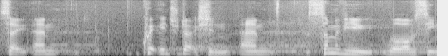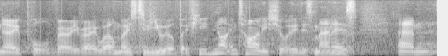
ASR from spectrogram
So, um, quick introduction. Um, some of you will obviously know Paul very, very well. Most of you will. But if you're not entirely sure who this man is, um,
